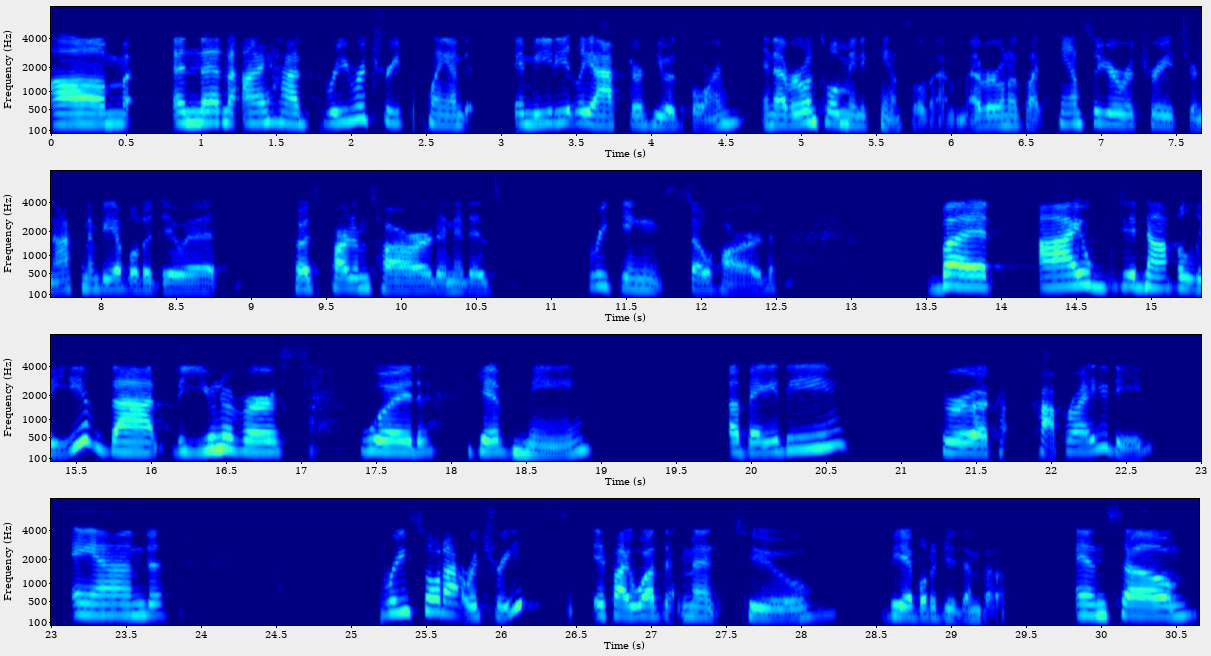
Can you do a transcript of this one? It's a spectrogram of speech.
Um, and then I had three retreats planned immediately after he was born, and everyone told me to cancel them. Everyone was like, cancel your retreats. You're not going to be able to do it. Postpartum's hard, and it is freaking so hard. But I did not believe that the universe would give me a baby through a copper IUD and three sold out retreats if I wasn't meant to be able to do them both. And so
